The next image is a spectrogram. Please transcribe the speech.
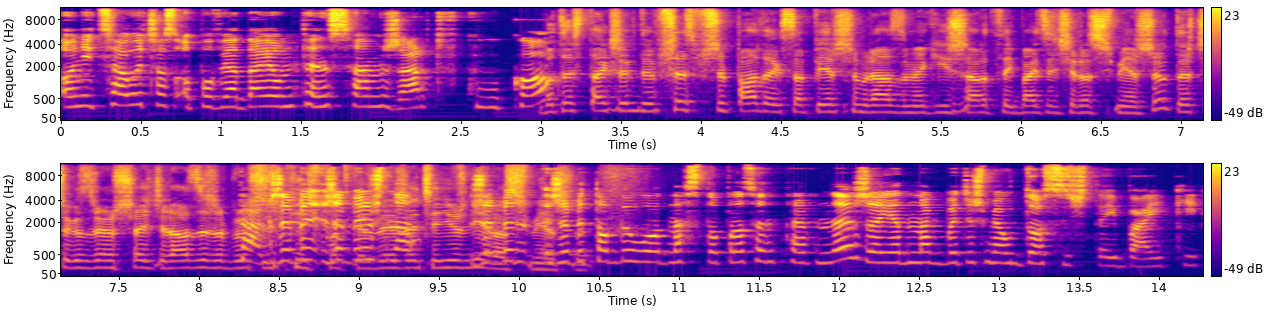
oni cały czas opowiadają ten sam żart w kółko. Bo to jest tak, że gdy przez przypadek za pierwszym razem jakiś żart tej bajce cię rozśmieszył, to jeszcze go zrobią 6 razy, żeby tak, już żeby, żeby już na, że cię już nie żeby, żeby to było na 100% pewne, że jednak będziesz miał dosyć tej bajki.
